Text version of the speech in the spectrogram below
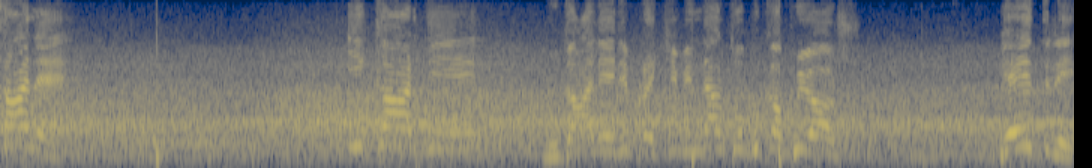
Sane. Icardi. Müdahale edip rakibinden topu kapıyor. Pedri.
